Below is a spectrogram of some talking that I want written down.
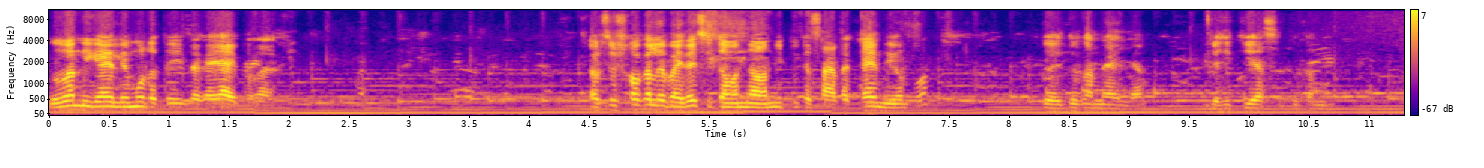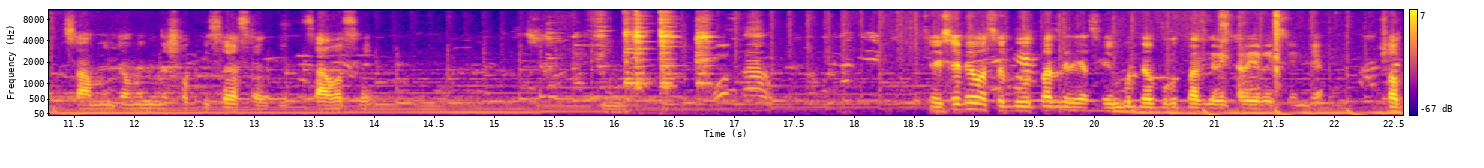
ঘুরবার নিয়ে গেলে মোটাতে এই জায়গায় আই পাবা আর কি তারপর সকালে বাইরে ছিলাম মানে আমি একটু চাটা খাই নি অল্প তো এই দোকানে এলাম দেখি কি আছে দোকানে। চাউমিন টাউমিন সব কিছু আছে আর কি চাও আছে। এই সাইডেও আছে বহুত বাস গাড়ি আছে এমবুর দেও বহুত বাস গাড়ি খাড়িয়ে রয়েছে ইন্ডিয়া সব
